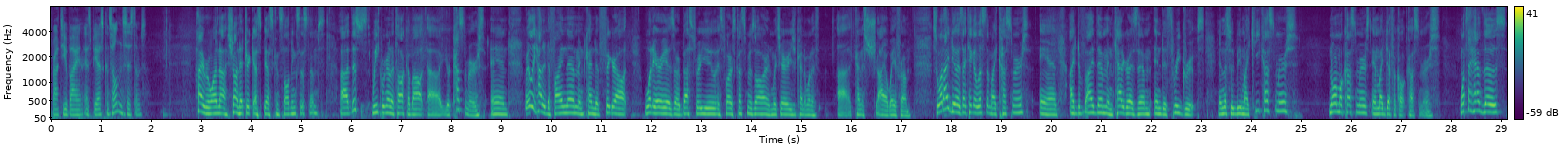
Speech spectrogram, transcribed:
brought to you by SBS Consulting Systems. Hi, everyone. Uh, Sean Hetrick, SBS Consulting Systems. Uh, this week, we're going to talk about uh, your customers and really how to define them and kind of figure out what areas are best for you as far as customers are and which areas you kind of want to uh, kind of shy away from. So, what I do is I take a list of my customers and I divide them and categorize them into three groups. And this would be my key customers, normal customers, and my difficult customers. Once I have those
